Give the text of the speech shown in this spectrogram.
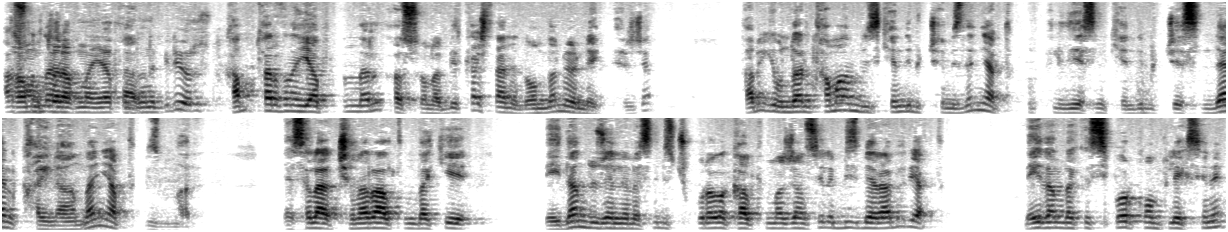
kamu Aslında- tarafından yapıldığını biliyoruz. Kamu tarafından yapılanları da sonra birkaç tane de ondan örnek vereceğim. Tabii ki bunların tamamını biz kendi bütçemizden yaptık. Mut Belediyesi'nin kendi bütçesinden, kaynağından yaptık biz bunları. Mesela Çınar altındaki meydan düzenlemesini biz Çukurova Kalkınma Ajansı ile biz beraber yaptık. Meydandaki spor kompleksini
